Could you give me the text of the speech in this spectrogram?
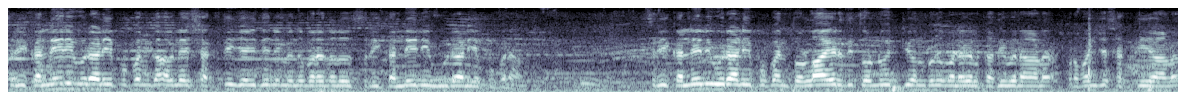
ശ്രീ കല്ലേരി ഊരാളിയപ്പൻ കാവിലെ ശക്തി ചൈതന്യം എന്ന് പറയുന്നത് ശ്രീ കല്ലേരി ഊരാളിയപ്പനാണ് ശ്രീ കല്ലേരി ഊരാളിയപ്പൻ തൊള്ളായിരത്തി തൊണ്ണൂറ്റി ഒൻപത് മലകൾക്ക് അധിപനാണ് പ്രപഞ്ചശക്തിയാണ്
